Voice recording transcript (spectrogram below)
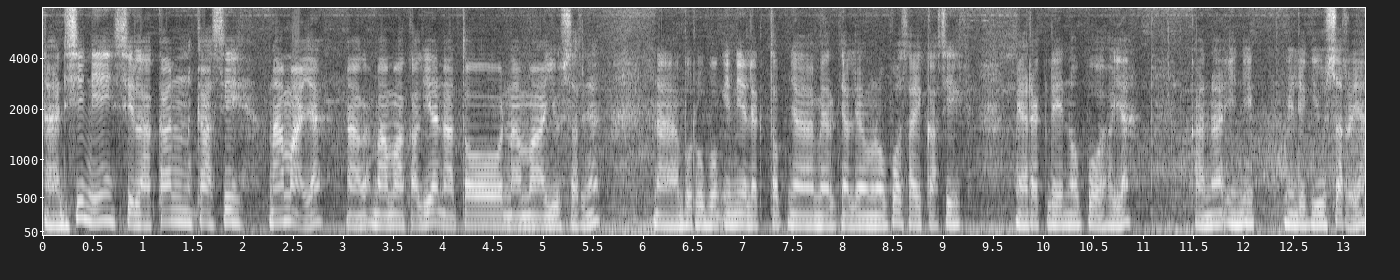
Nah, di sini silakan kasih nama ya, nah, nama kalian atau nama usernya. Nah, berhubung ini laptopnya mereknya Lenovo, saya kasih merek Lenovo ya, karena ini milik user ya.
